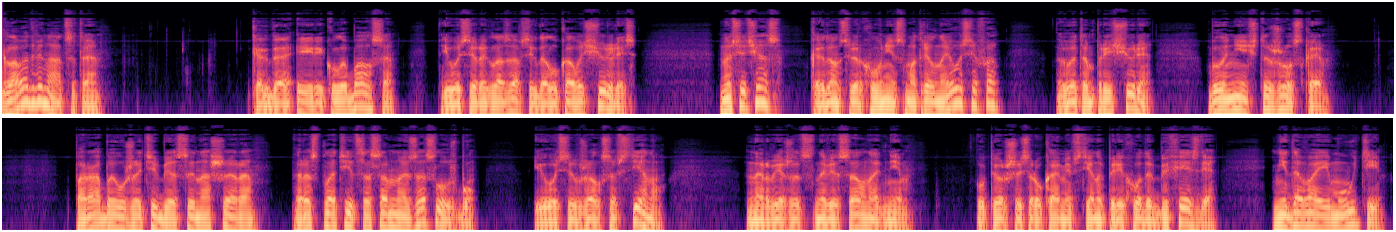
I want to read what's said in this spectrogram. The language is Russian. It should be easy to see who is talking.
Speaker 1: Глава 12. Когда Эрик улыбался, его серые глаза всегда лукаво щурились, но сейчас, когда он сверху вниз смотрел на Иосифа, в этом прищуре было нечто жесткое. «Пора бы уже тебе, сын Ашера, расплатиться со мной за службу». Иосиф вжался в стену. Норвежец нависал над ним, упершись руками в стену перехода в Бефезде, не давая ему уйти.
